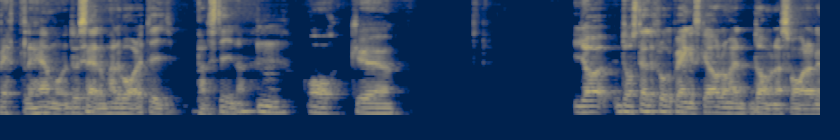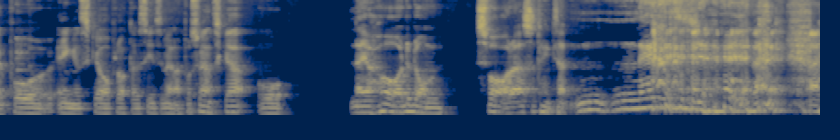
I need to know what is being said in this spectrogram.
Betlehem. Och, det vill säga de hade varit i Palestina. Mm. Och eh, ja, de ställde frågor på engelska och de här damerna svarade på engelska och pratade sinsemellan på svenska. Och när jag hörde dem svara så tänkte jag "Mm, nej. Nej.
